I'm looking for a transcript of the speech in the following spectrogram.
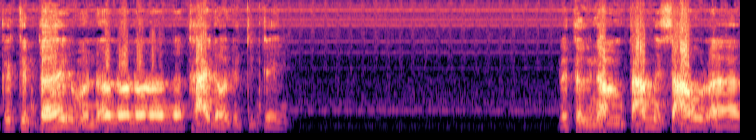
cái kinh tế mà nó nó nó nó thay đổi được chính trị. Là từ năm 86 là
